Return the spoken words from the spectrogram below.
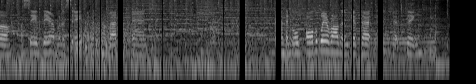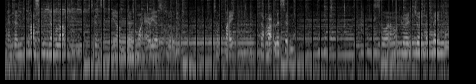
A, a save there. I'm gonna save and then come back and and then go all the way around and get that that thing, and then possibly level up since you know there's more areas to to fight the heartless in. So I hope you're enjoying the playthrough.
